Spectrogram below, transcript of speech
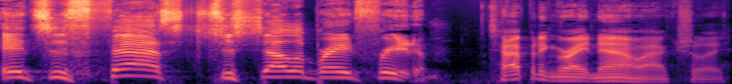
It's a fest to celebrate freedom it's happening right now, actually.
